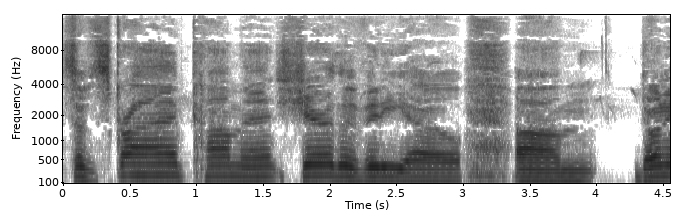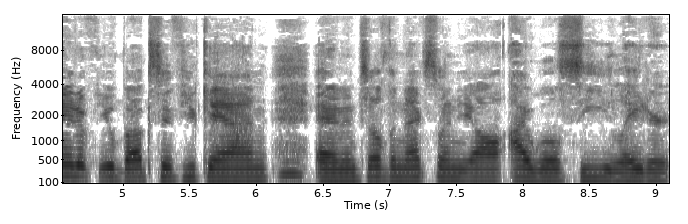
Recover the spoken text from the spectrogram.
Subscribe, comment, share the video. Um, donate a few bucks if you can. And until the next one, y'all, I will see you later.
